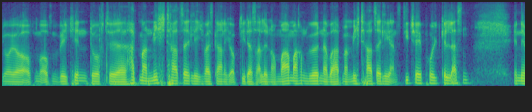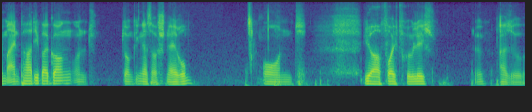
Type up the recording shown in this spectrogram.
ja, ja, auf dem, auf dem Weg hin durfte, hat man mich tatsächlich, ich weiß gar nicht, ob die das alle nochmal machen würden, aber hat man mich tatsächlich ans DJ-Pult gelassen in dem einen Partywaggon und dann ging das auch schnell rum. Und ja, feuchtfröhlich. Ne? Also,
